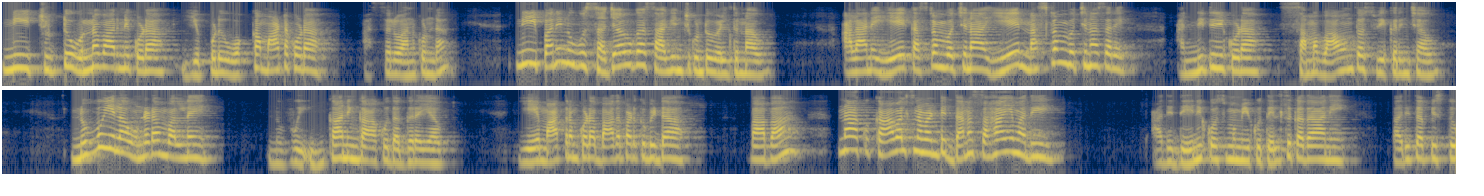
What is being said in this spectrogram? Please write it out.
నీ చుట్టూ ఉన్నవారిని కూడా ఎప్పుడు ఒక్క మాట కూడా అస్సలు అనకుండా నీ పని నువ్వు సజావుగా సాగించుకుంటూ వెళ్తున్నావు. అలానే ఏ కష్టం వచ్చినా ఏ నష్టం వచ్చినా సరే అన్నిటినీ కూడా సమభావంతో స్వీకరించావు. నువ్వు ఇలా ఉండడం వల్లనే నువ్వు ఇంకా ఇంకా ఆకు దగ్గరయ్యావు. ఏ మాత్రం కూడా బాధపడకు బిడ్డా. బాబా నాకు కావలసిన వంటి ధన సహాయం అది. అది దేనికోసమో మీకు తెలుసు కదా అని పరితపిస్తూ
